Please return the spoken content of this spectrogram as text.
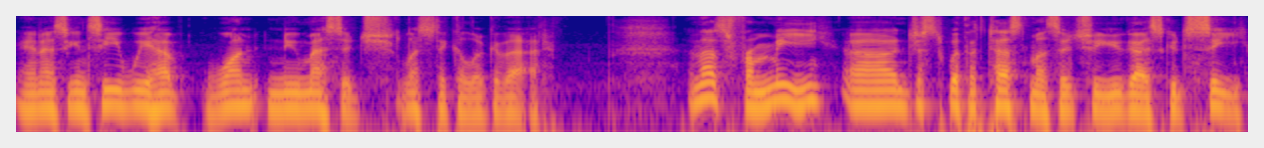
And as you can see, we have one new message. Let's take a look at that. And that's from me, uh, just with a test message so you guys could see.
